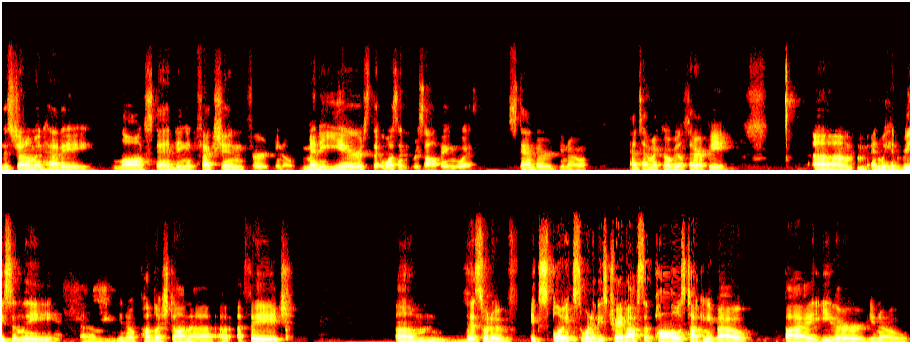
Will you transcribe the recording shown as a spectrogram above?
this gentleman had a long-standing infection for you know many years that wasn't resolving with standard you know antimicrobial therapy, um, and we had recently um, you know published on a, a, a phage um, that sort of exploits one of these trade-offs that Paul was talking about by either you know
